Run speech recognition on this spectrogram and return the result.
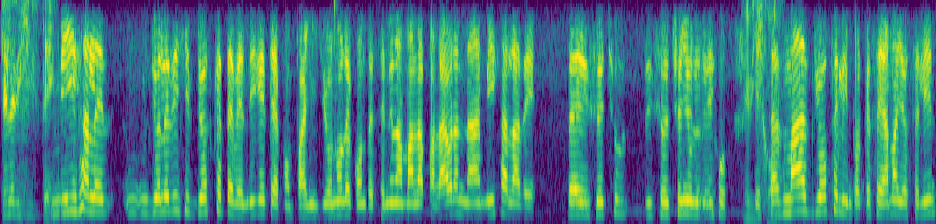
¿Qué le dijiste? Mi hija, le, yo le dije, Dios que te bendiga y te acompañe. Yo no le contesté ni una mala palabra, nada. Mi hija, la de, de 18, 18 años, le dijo, estás mal, Jocelyn, porque se llama Jocelyn.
